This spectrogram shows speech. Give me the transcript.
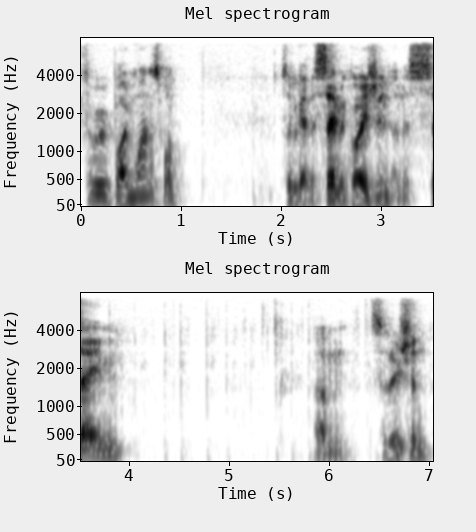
through by minus 1. So we get the same equation and the same um, solution,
